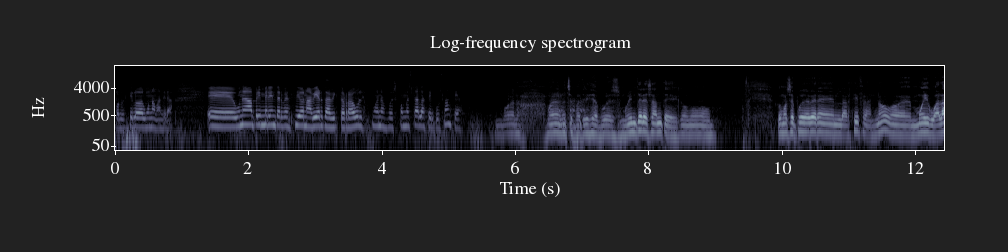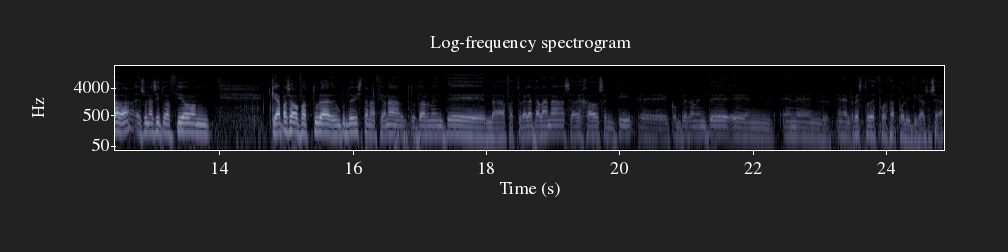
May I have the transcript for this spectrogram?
por decirlo de alguna manera. Eh, una primera intervención abierta, Víctor Raúl. Bueno, pues ¿cómo está la circunstancia? Bueno, buenas noches Patricia. Pues muy interesante como, como se puede ver en las cifras, ¿no? Eh, Muy igualada. Es una situación que ha pasado factura desde un punto de vista nacional. Totalmente la factura catalana se ha dejado sentir eh, completamente en, el resto de fuerzas políticas. O sea,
